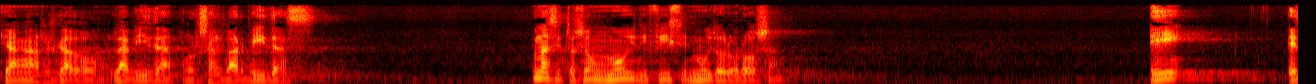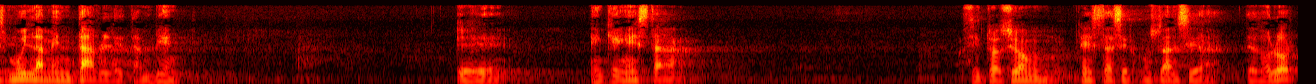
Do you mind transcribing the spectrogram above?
que han arriesgado la vida por salvar vidas. Una situación muy difícil, muy dolorosa. Y es muy lamentable también eh, en que en esta situación, esta circunstancia de dolor,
